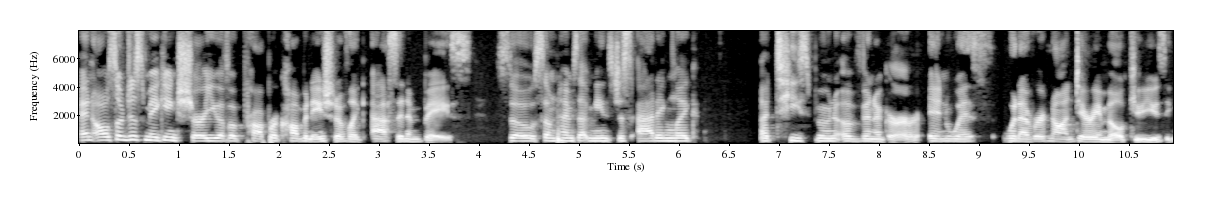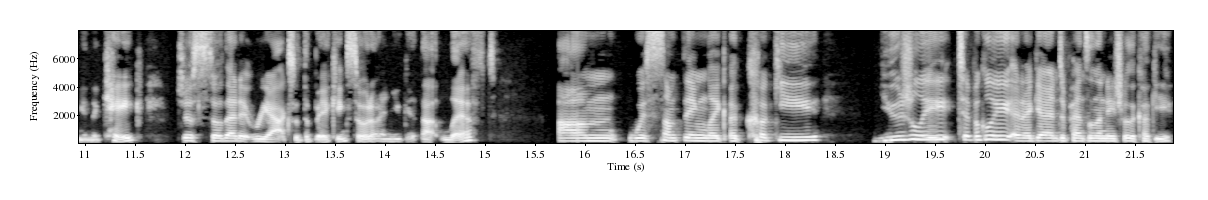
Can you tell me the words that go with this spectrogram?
And also just making sure you have a proper combination of like acid and base. So sometimes that means just adding like a teaspoon of vinegar in with whatever non dairy milk you're using in the cake, just so that it reacts with the baking soda and you get that lift. Um, with something like a cookie, usually typically and again depends on the nature of the cookie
